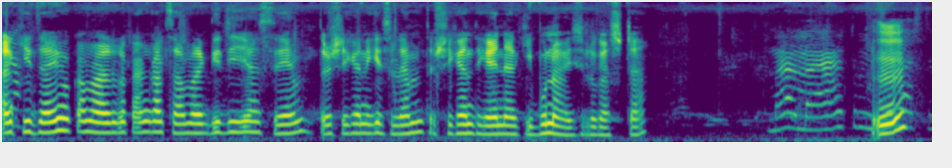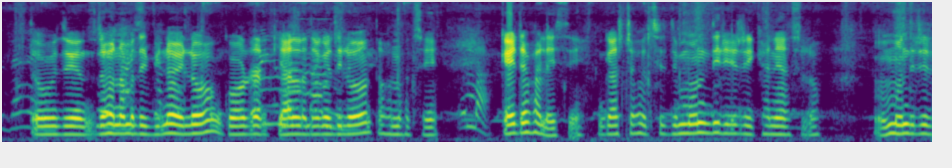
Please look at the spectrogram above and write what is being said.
আর কি যাই হোক আমার কাঙ্গালসা আমার এক দিদি আছে তো সেখানে গেছিলাম তো সেখান থেকে এনে আর কি বোনা হয়েছিল গাছটা? তো যে যখন আমাদের বিনয় হইল গড় আর কি আলাদা করে দিল তখন হচ্ছে কেটে ফেলাইছে। গাছটা হচ্ছে যে মন্দিরের এখানে আসলো মন্দিরের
